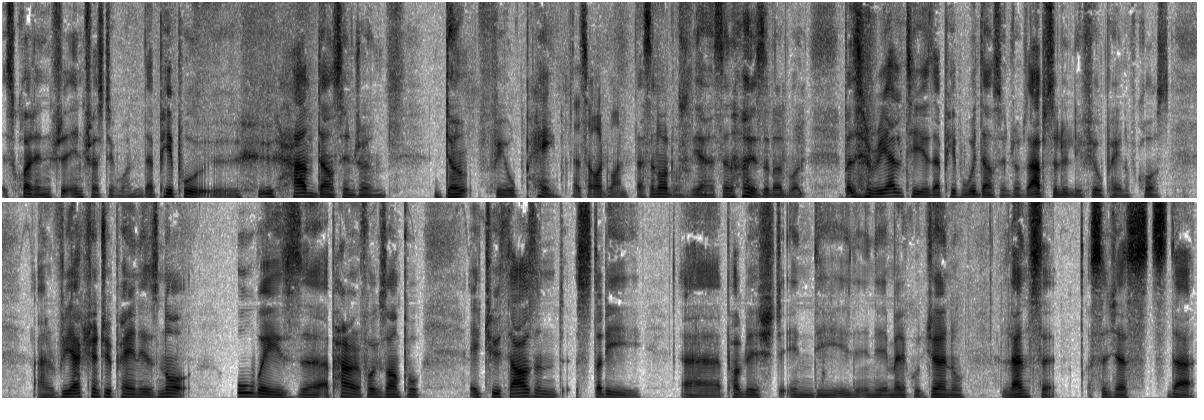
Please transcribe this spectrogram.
it's quite an inter- interesting one that people who have Down syndrome don't feel pain. That's an odd one. That's an odd one. Yeah, it's an, it's an odd one. But the reality is that people with Down syndromes absolutely feel pain, of course. And reaction to pain is not always uh, apparent. For example, a 2000 study uh, published in the in the medical journal Lancet suggests that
